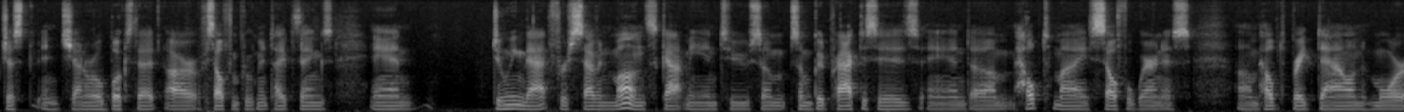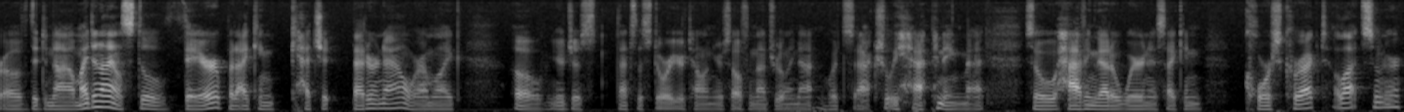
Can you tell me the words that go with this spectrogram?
just in general books that are self-improvement type things, and doing that for seven months got me into some some good practices and um, helped my self-awareness um, helped break down more of the denial. My denial is still there but i can catch it better now where i'm like oh you're just that's the story you're telling yourself and that's really not what's actually happening matt so having that awareness i can course correct a lot sooner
